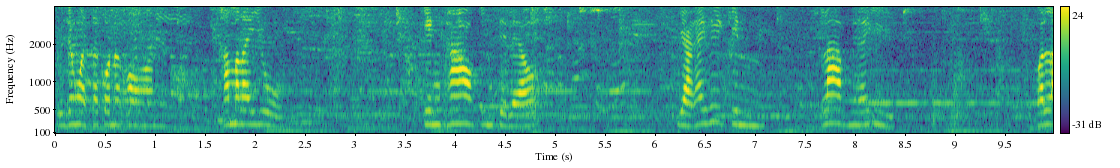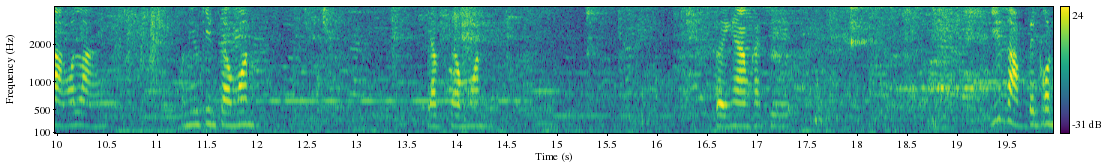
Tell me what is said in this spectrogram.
อยู่จังหวัดสกลนครทำอะไรอยู่ กินข้าวกินเสร็จแล้ว อยากให้พี่กินลาบเนื้ออีก วันหลังวันหลัง วันนี้กินแซลมอนยำแซลมอน สวยงามค่ะเจ๊ยี่สามเป็นคน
